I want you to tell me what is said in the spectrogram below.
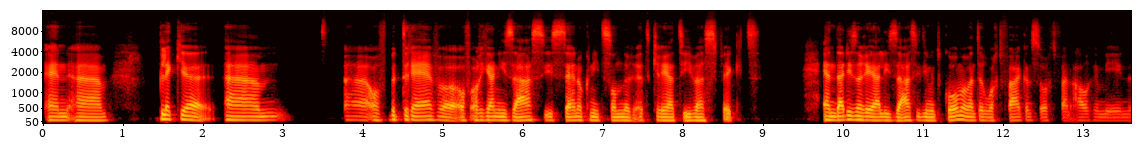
En um, plekken uh, of bedrijven of organisaties zijn ook niet zonder het creatieve aspect. En dat is een realisatie die moet komen, want er wordt vaak een soort van algemeen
